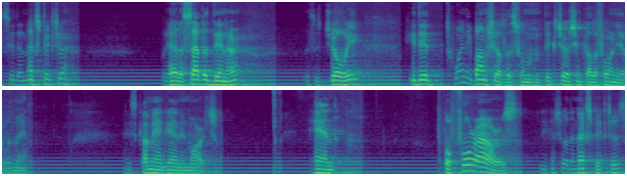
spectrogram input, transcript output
See the next picture? We had a Sabbath dinner. This is Joey. He did 20 bomb shelters from big church in California with me. He's coming again in March. And for four hours, you can show the next pictures.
